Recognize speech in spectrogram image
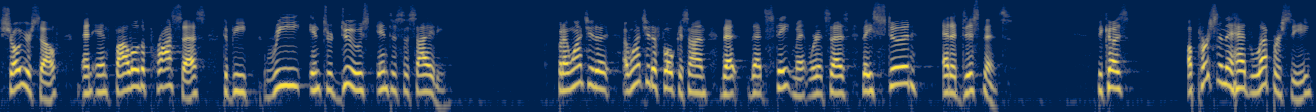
show yourself, and, and follow the process to be reintroduced into society. But I want you to, I want you to focus on that, that statement where it says, they stood at a distance. Because a person that had leprosy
